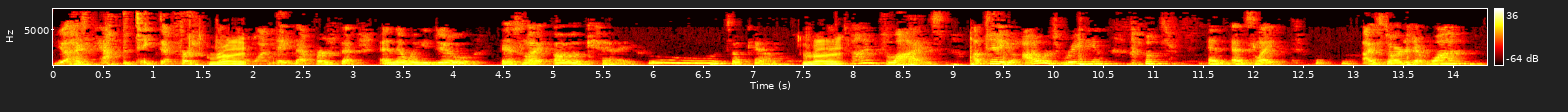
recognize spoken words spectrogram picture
you guys have to take that first step. Right. I want to take that first step, and then when you do, it's like okay, ooh, it's okay. Right. Time flies. I'll tell you, I was reading, and it's like I started at one,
